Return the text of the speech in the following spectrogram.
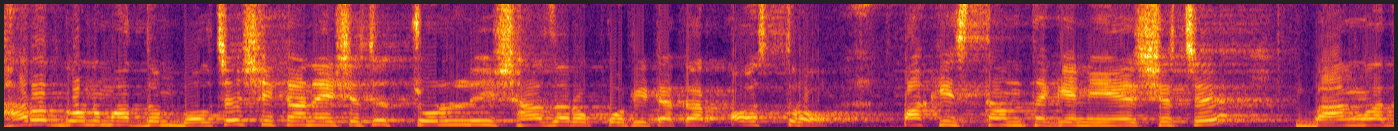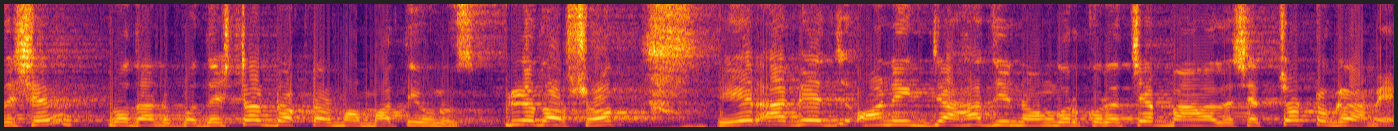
ভারত গণমাধ্যম বলছে সেখানে এসেছে চল্লিশ হাজারো কোটি টাকার অস্ত্র। পাকিস্তান থেকে নিয়ে এসেছে বাংলাদেশের প্রধান উপদেষ্টা ডক্টর মোহাম্মদ ইউনুস। প্রিয় দর্শক, এর আগে অনেক জাহাজই নঙ্গর করেছে বাংলাদেশের চট্টগ্রামে।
